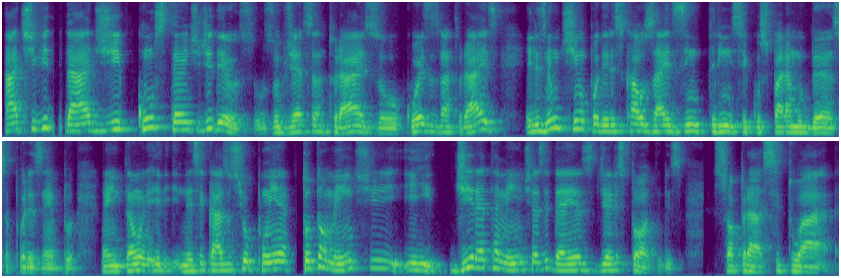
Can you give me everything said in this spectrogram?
a atividade constante de Deus. Os objetos naturais ou coisas naturais, eles não tinham poderes causais intrínsecos para a mudança, por exemplo. Né? Então, ele, nesse caso, se opunha totalmente e diretamente às ideias de Aristóteles. Só para situar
